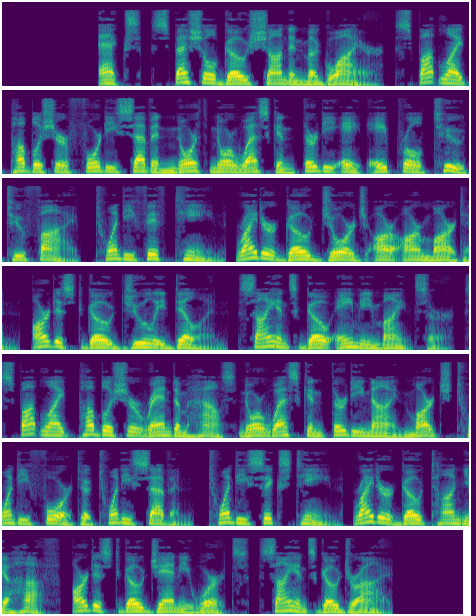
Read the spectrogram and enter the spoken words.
X, Special Go Seanan McGuire, Spotlight Publisher 47 North Norwescon 38 April 2–5, 2015, Writer Go George R. R. Martin, Artist Go Julie Dillon, Science Go Amy Mainzer, Spotlight Publisher Random House Norwescon 39 March 24–27, 2016, Writer Go Tanya Huff, Artist Go Janny Wurts, Science Go Drive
